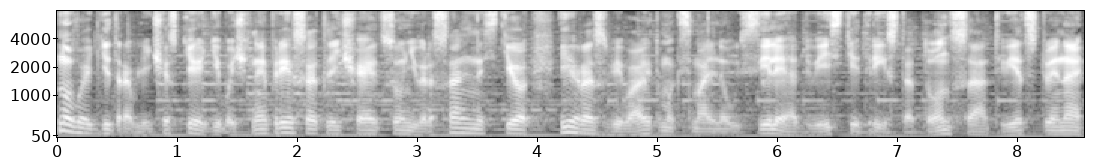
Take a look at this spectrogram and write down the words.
Новые гидравлические гибочные прессы отличаются универсальностью и развивают максимальное усилие 200-300 тонн соответственно.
